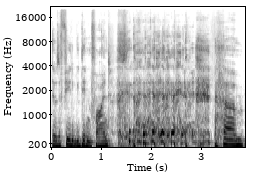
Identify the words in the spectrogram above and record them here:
There was a few that we didn't find. um,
